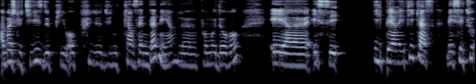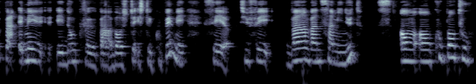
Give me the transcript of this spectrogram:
ah, moi, je l'utilise depuis oh, plus d'une quinzaine d'années, hein, le Pomodoro. Et, euh, et c'est hyper efficace. Mais c'est tout, mais, et donc, bon, je t'ai coupé, mais c'est, tu fais 20, 25 minutes en, en coupant tout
